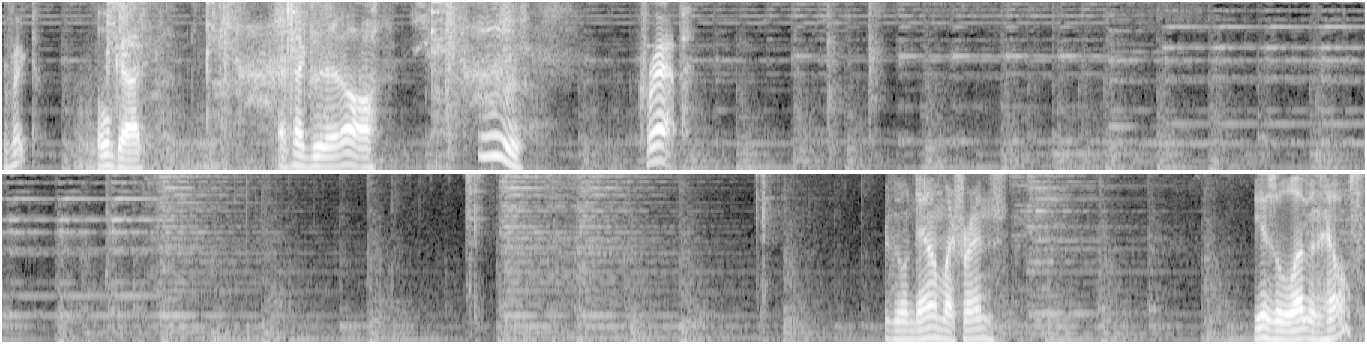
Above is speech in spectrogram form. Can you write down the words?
Perfect. Oh god. That's not good at all. Ooh. Crap. Going down, my friend. He has 11 health.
